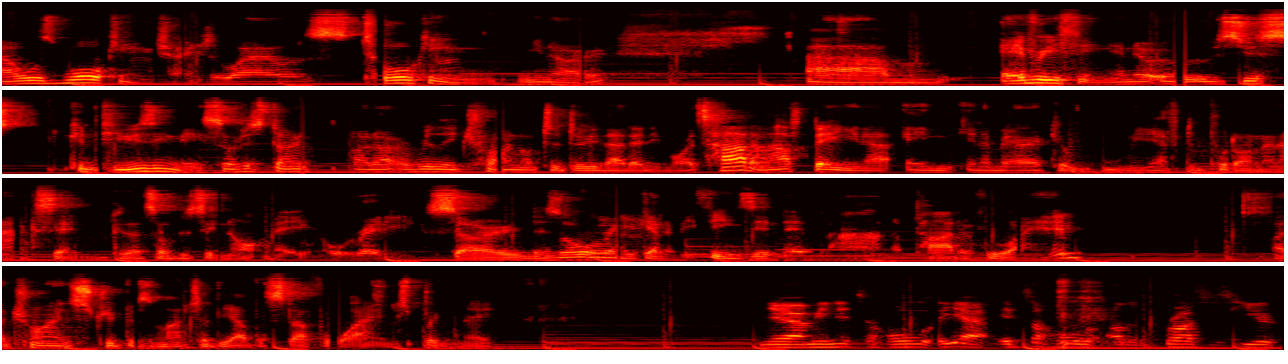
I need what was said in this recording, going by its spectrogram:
I was walking, changing the way I was talking, you know, um, everything, and it, it was just confusing me. So I just don't, I don't really try not to do that anymore. It's hard enough being in, a, in, in America you have to put on an accent because that's obviously not me already. So there's already going to be things in there that aren't a part of who I am. I try and strip as much of the other stuff away and just bring me. Yeah, I mean it's a whole yeah, it's a whole other process here.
